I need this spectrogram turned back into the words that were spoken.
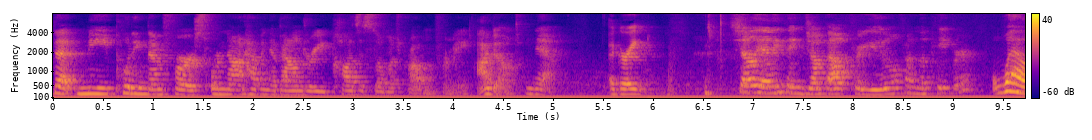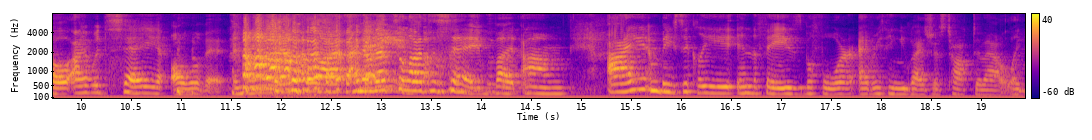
that me putting them first or not having a boundary causes so much problem for me? I don't. Yeah. Agreed. Shelly, anything jump out for you from the paper? Well, I would say all of it. I know that's a lot. I know that's a lot to say, but um, I am basically in the phase before everything you guys just talked about. Like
